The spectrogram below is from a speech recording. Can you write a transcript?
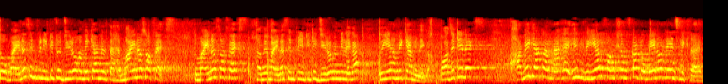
तो माइनस इन्फिनिटी टू ज़ीरो हमें क्या मिलता है? माइनस ऑफ़ एक्स तो माइनस ऑफ़ एक्स हमें माइनस इन्फिनिटी टू ज़ीरो में मिलेगा। तो ये हमें क्या मिलेगा? पॉजिटिव एक्स हमें क्या करना है? इन रियल फ़ंक्शंस का डोमेन और रेंज लिखना है।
